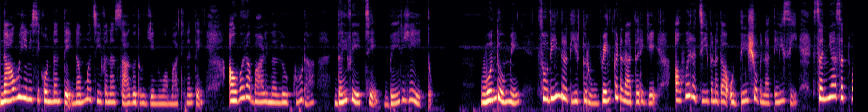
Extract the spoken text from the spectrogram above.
ನಾವು ಎನಿಸಿಕೊಂಡಂತೆ ನಮ್ಮ ಜೀವನ ಸಾಗದು ಎನ್ನುವ ಮಾತಿನಂತೆ ಅವರ ಬಾಳಿನಲ್ಲೂ ಕೂಡ ದೈವೇಚ್ಛೆ ಬೇರೆಯೇ ಇತ್ತು. ಒಂದೊಮ್ಮೆ ಸುಧೀಂದ್ರ ತೀರ್ಥರು ವೆಂಕಟನಾಥರಿಗೆ ಅವರ ಜೀವನದ ಉದ್ದೇಶವನ್ನು ತಿಳಿಸಿ ಸನ್ಯಾಸತ್ವ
